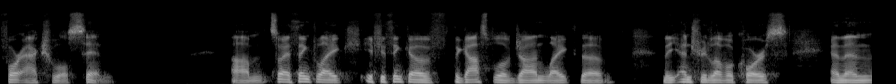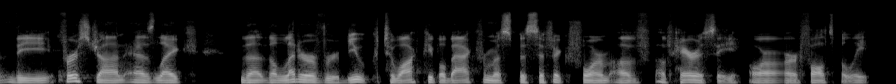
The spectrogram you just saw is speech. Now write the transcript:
for actual sin. Um, so i think like if you think of the gospel of john like the the entry level course and then the first john as like the the letter of rebuke to walk people back from a specific form of of heresy or, false belief.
